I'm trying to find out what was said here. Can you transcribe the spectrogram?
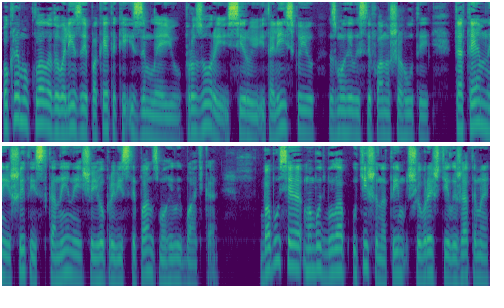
Окремо вклала до валізи пакетики із землею, прозорий з сірою італійською з могили Стефану Шагути, та темний, шитий з тканини, що його привіз Степан з могили батька. Бабуся, мабуть, була б утішена тим, що врешті лежатиме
